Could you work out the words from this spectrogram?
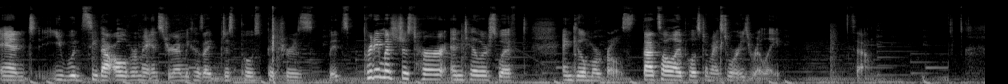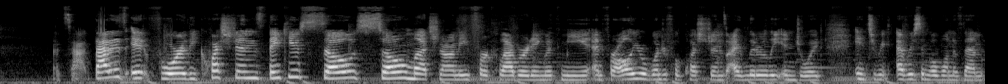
and you would see that all over my Instagram because I just post pictures. It's pretty much just her and Taylor Swift and Gilmore Girls. That's all I post on my stories really. So that's sad. That is it for the questions. Thank you so, so much, Nani, for collaborating with me and for all your wonderful questions. I literally enjoyed answering every single one of them,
